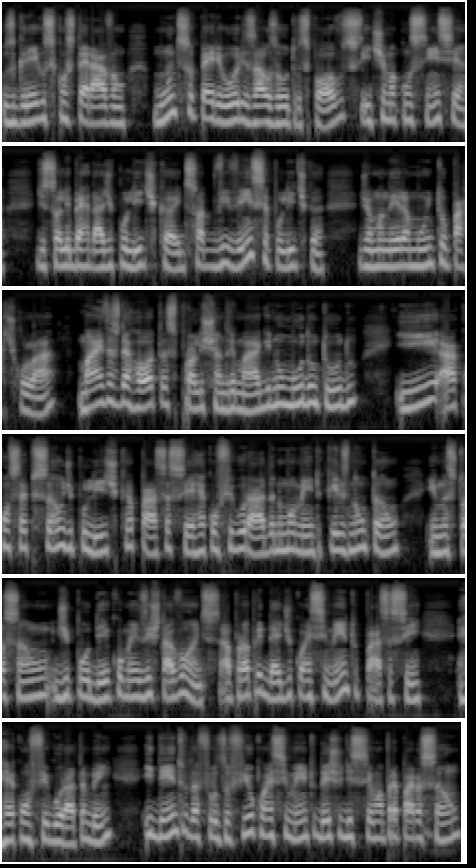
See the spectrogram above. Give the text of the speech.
Os gregos se consideravam muito superiores aos outros povos e tinham uma consciência de sua liberdade política e de sua vivência política de uma maneira muito particular. Mas as derrotas para Alexandre Magno mudam tudo e a concepção de política passa a ser reconfigurada no momento que eles não estão em uma situação de poder como eles estavam antes. A própria ideia de conhecimento passa a se reconfigurar também, e dentro da filosofia, o conhecimento deixa de ser uma preparação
